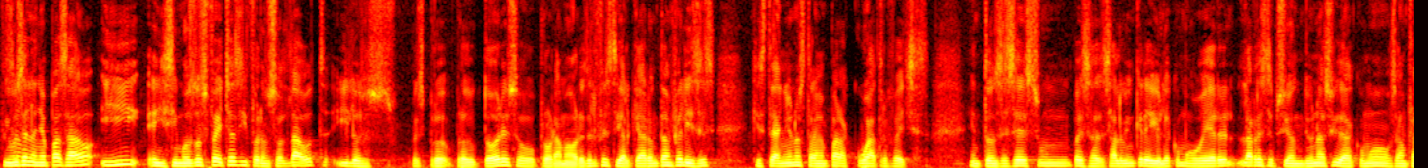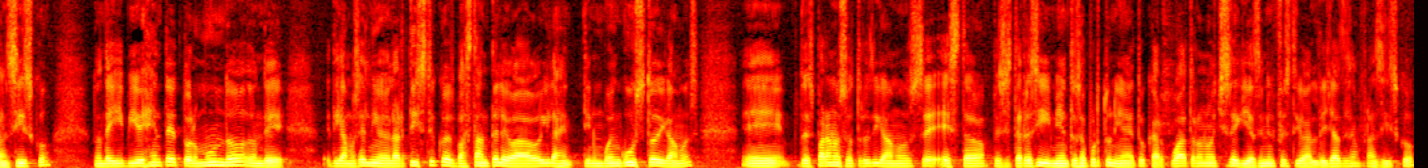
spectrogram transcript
fuimos Son- el año pasado y e hicimos dos fechas y fueron sold out y los pues, pro- productores o programadores del festival quedaron tan felices que este año nos traen para cuatro fechas. Entonces es un pues es algo increíble como ver la recepción de una ciudad como San Francisco, donde ahí vive gente de todo el mundo, donde digamos el nivel artístico es bastante elevado y la gente tiene un buen gusto, digamos. Eh, entonces para nosotros, digamos, eh, esta, pues este recibimiento, esa oportunidad de tocar cuatro noches seguidas en el Festival de Jazz de San Francisco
